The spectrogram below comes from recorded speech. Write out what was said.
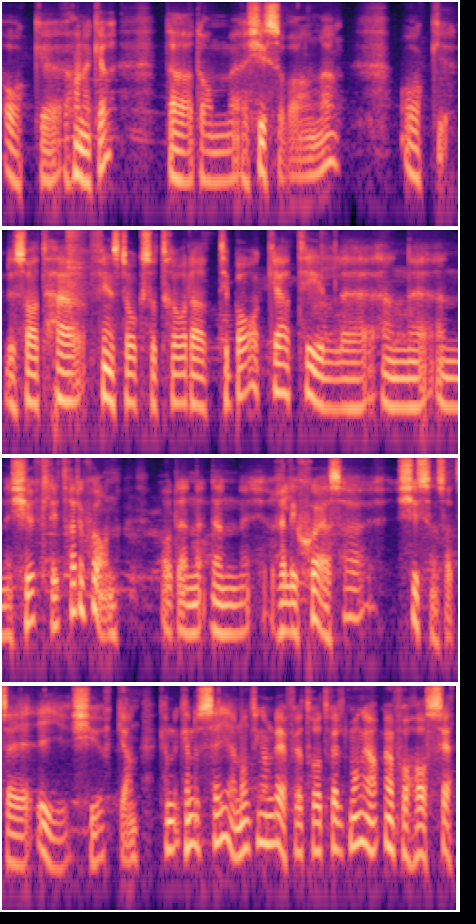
och eh, Honecker där de kysser varandra. Och du sa att här finns det också trådar tillbaka till en, en kyrklig tradition och den, den religiösa kyssen så att säga i kyrkan. Kan, kan du säga någonting om det? För jag tror att väldigt många människor har sett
